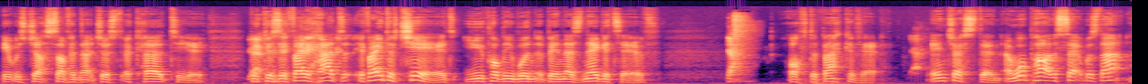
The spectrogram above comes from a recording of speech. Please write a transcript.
it was just something that just occurred to you. Yeah, because if they had, if they'd have cheered, you probably wouldn't have been as negative Yeah. off the back of it. Yeah. Interesting. And what part of the set was that?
